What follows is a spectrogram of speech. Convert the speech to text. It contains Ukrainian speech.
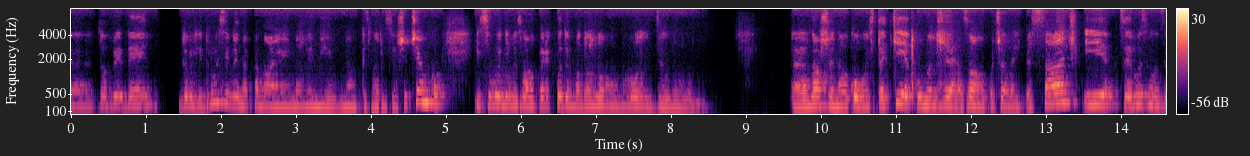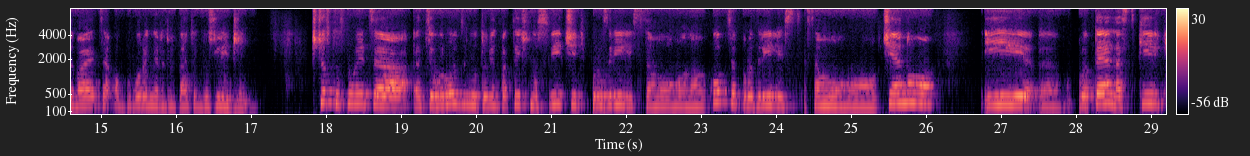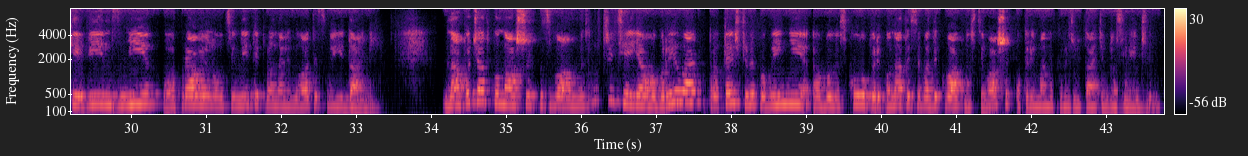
Е, Добрий день, дорогі друзі. Ви на каналі Новини Ларисою Шевченко. І сьогодні ми з вами переходимо до нового розділу е, нашої наукової статті, яку ми вже з вами почали писати. І цей розділ називається Обговорення результатів досліджень. Що стосується е, цього розділу, то він фактично свідчить про зрілість самого науковця, про зрілість самого вченого і е, про те, наскільки він зміг е, правильно оцінити, проаналізувати свої дані. На початку наших з вами зустрічей я говорила про те, що ви повинні обов'язково переконатися в адекватності ваших отриманих результатів досліджень.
